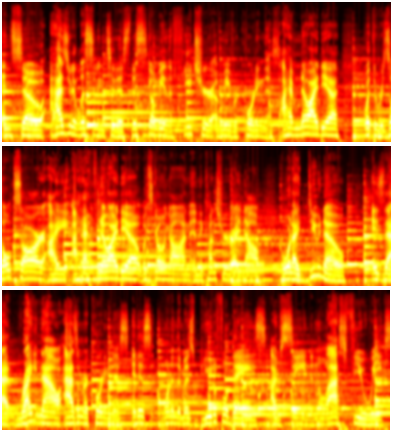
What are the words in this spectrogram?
And so, as you're listening to this, this is going to be in the future of me recording this. I have no idea what the results are. I, I have no idea what's going on in the country right now. But what I do know is that right now, as I'm recording this, it is one of the most beautiful days I've seen in the last few weeks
